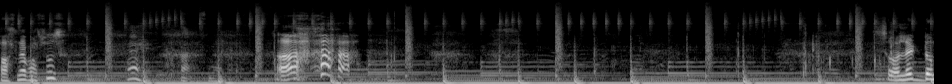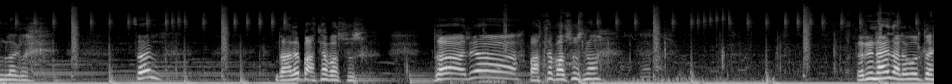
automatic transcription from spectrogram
पासण्या पासूस सॉलिड दम लागलाय चल झालं पासण्या पासूस झाल्या पासण्या पासूस ना तरी नाही झालं बोलतोय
